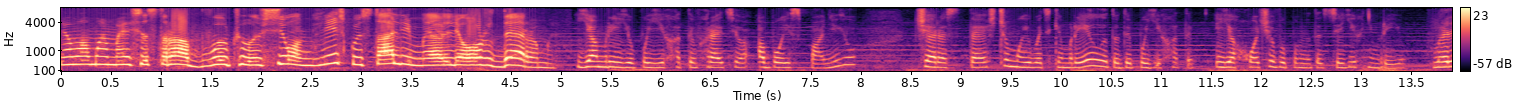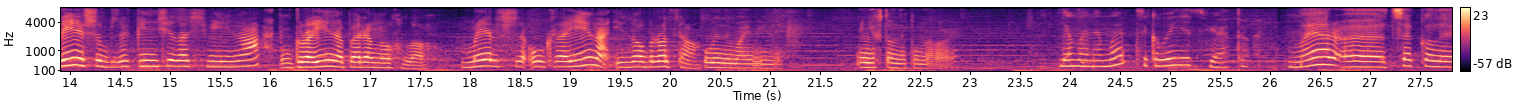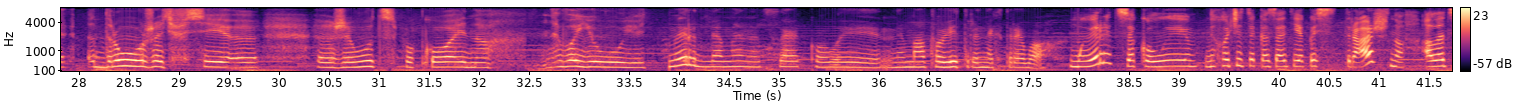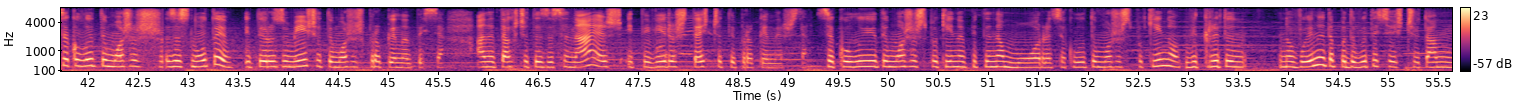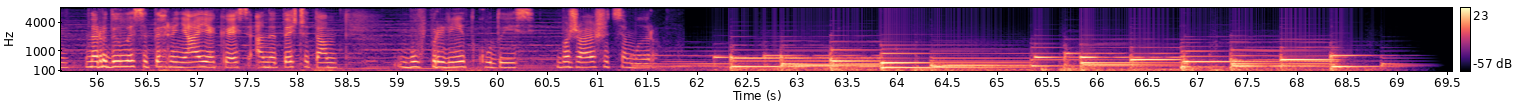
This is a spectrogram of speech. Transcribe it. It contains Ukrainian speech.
я мама і моя сестра вивчили всю англійську і стали мільярдерами. Я мрію поїхати в Грецію або Іспанію через те, що мої батьки мріяли туди поїхати, і я хочу виповнити цю їхню мрію. Мрію, щоб закінчилась війна, Україна перемогла. Мир це Україна і доброта. Коли немає війни. І ніхто не помирає. Для мене мир це коли є свято. Мир е, це коли дружать всі, е, е, живуть спокійно, не воюють. Мир для мене це коли нема повітряних тривог. Мир це коли не хочеться казати якось страшно, але це коли ти можеш заснути і ти розумієш, що ти можеш прокинутися, а не так, що ти засинаєш і ти віриш в те, що ти прокинешся. Це коли ти можеш спокійно піти на море, це коли ти можеш спокійно відкрити новини та подивитися, що там народилося тигриня якесь, а не те, що там був приліт кудись. Вважаю, що це мир.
